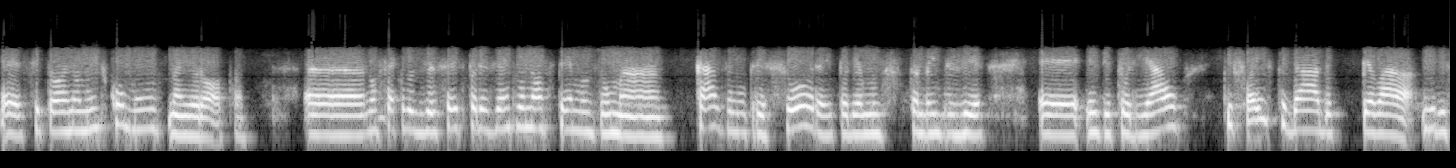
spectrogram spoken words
é, se tornam muito comuns na Europa. Uh, no século XVI, por exemplo, nós temos uma casa impressora e podemos também dizer editorial que foi estudado pela Iris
